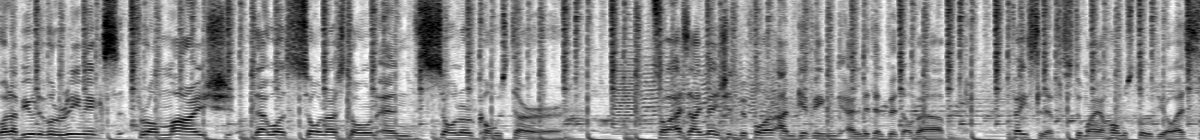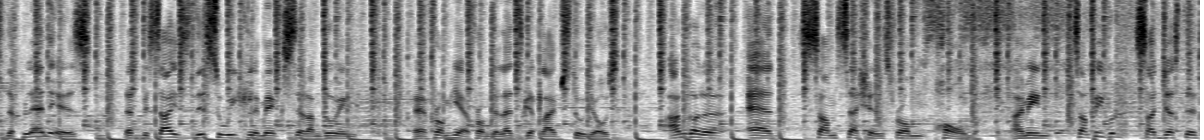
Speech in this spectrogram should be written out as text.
What a beautiful remix from Marsh. That was Solarstone and Solar Coaster. So, as I mentioned before, I'm giving a little bit of a facelift to my home studio. As the plan is that besides this weekly mix that I'm doing uh, from here, from the Let's Get Live studios, I'm gonna add some sessions from home. I mean, some people suggested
